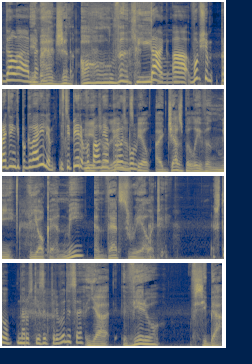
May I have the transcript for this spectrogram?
Да ладно. Imagine all the people. Так, а, в общем, про деньги поговорили. Теперь И выполняю Джон Леннон просьбу. спел I just believe in me, Yoko and me, and that's reality. Что на русский язык переводится? Я верю в себя,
